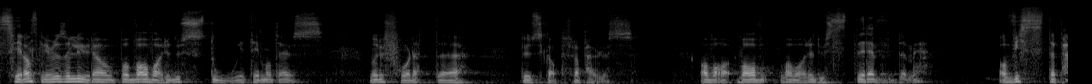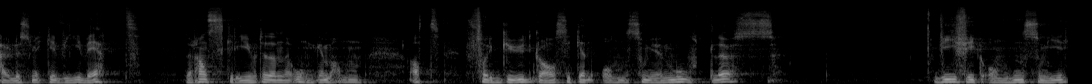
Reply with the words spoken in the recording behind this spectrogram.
ser han skriver det, så lurer jeg på hva var det du sto i, Timoteus, når du får dette budskapet fra Paulus. Hva, hva, hva var det du strevde med? Hva visste Paulus som ikke vi vet, når han skriver til denne unge mannen at for Gud ga oss ikke en ånd som gjør motløs. Vi fikk ånden som gir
